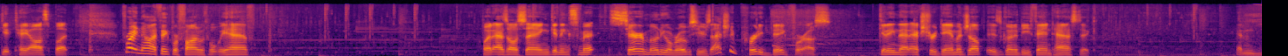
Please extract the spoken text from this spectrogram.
get Chaos, but for right now, I think we're fine with what we have. But as I was saying, getting some ceremonial robes here is actually pretty big for us. Getting that extra damage up is going to be fantastic. And,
